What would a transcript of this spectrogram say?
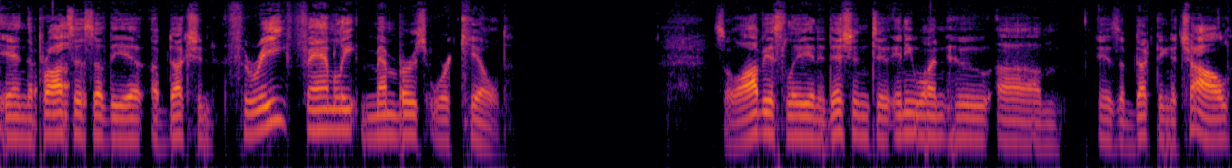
In the process of the uh, abduction, three family members were killed. So, obviously, in addition to anyone who um, is abducting a child,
